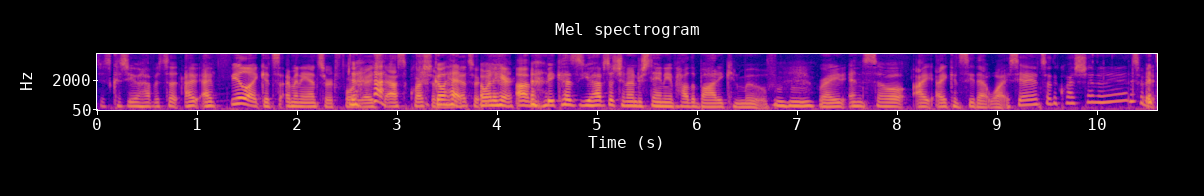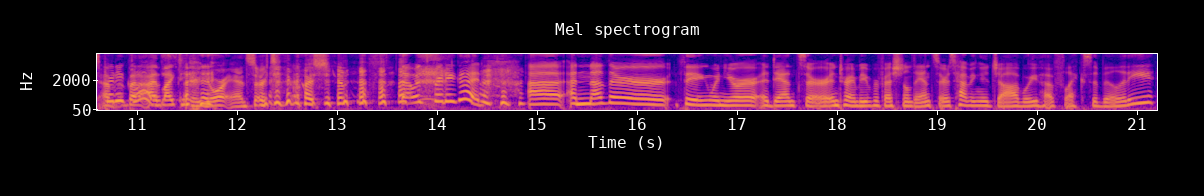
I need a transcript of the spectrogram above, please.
Just because you have it. So, I, I feel like it's. I'm going to answer it for you. I just asked a question. Go I'm ahead. answer it. I wanna hear. Um, because you have such an understanding of how the body can move, Mm-hmm. right? And so I, I can see that why. See, I answered the question and I answered It's it. pretty Um, But I'd like to hear your answer to the question. that was pretty good. Uh, another thing when you're a dancer and trying to be a professional dancer is having a job where you have flexibility.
